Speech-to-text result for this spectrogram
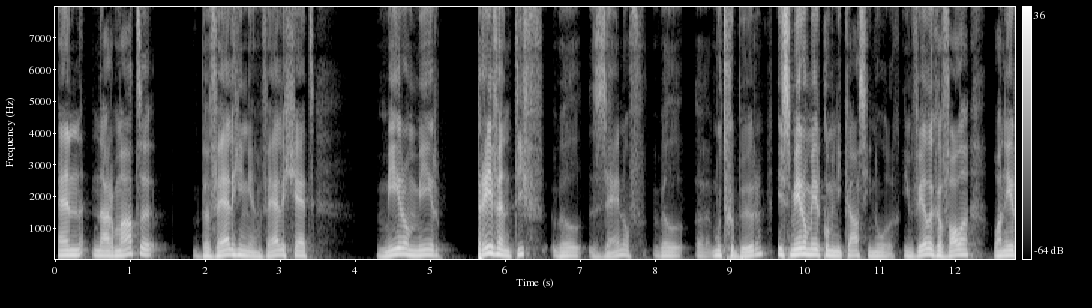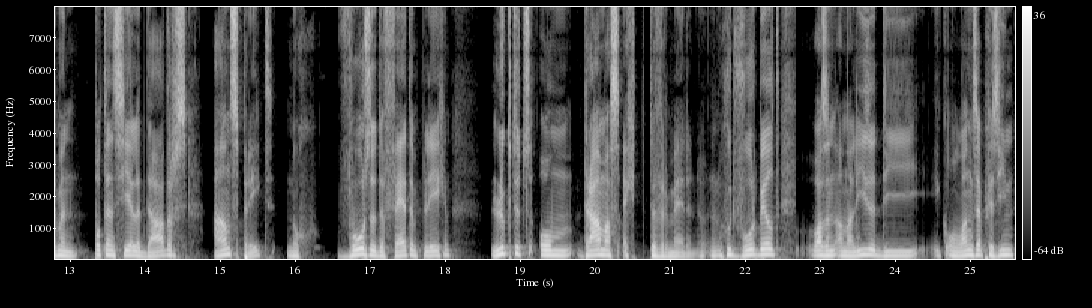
En naarmate beveiliging en veiligheid meer en meer preventief wil zijn of wil, uh, moet gebeuren, is meer en meer communicatie nodig. In vele gevallen, wanneer men potentiële daders aanspreekt, nog voor ze de feiten plegen, lukt het om drama's echt te vermijden. Een goed voorbeeld was een analyse die ik onlangs heb gezien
